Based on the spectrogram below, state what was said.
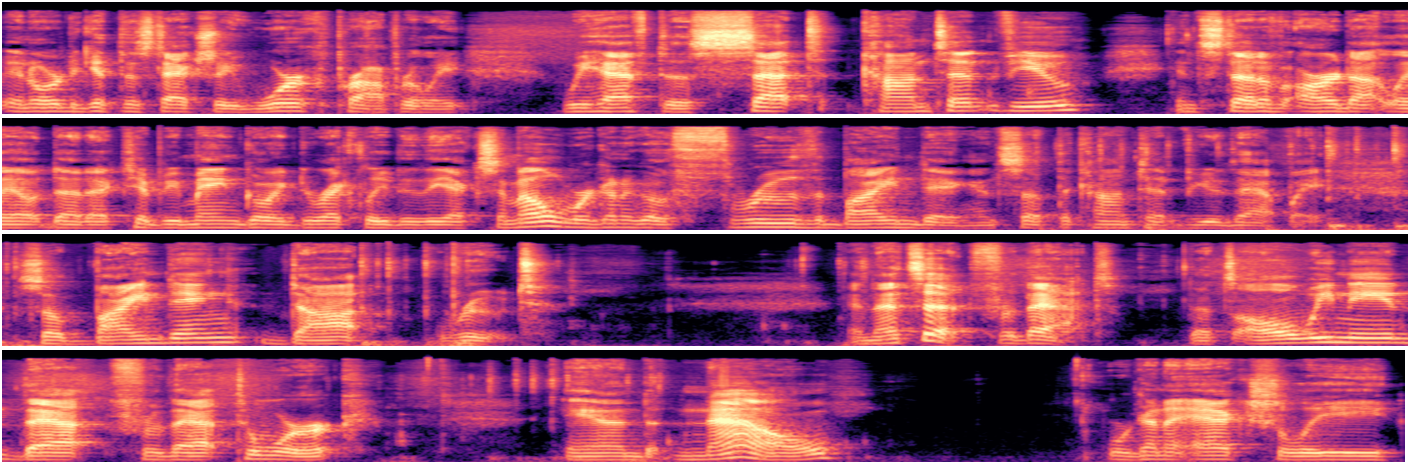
in order to get this to actually work properly, we have to set content view. Instead of r.layout.activityMain going directly to the XML, we're going to go through the binding and set the content view that way. So binding.root. And that's it for that. That's all we need that for that to work. And now we're going to actually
